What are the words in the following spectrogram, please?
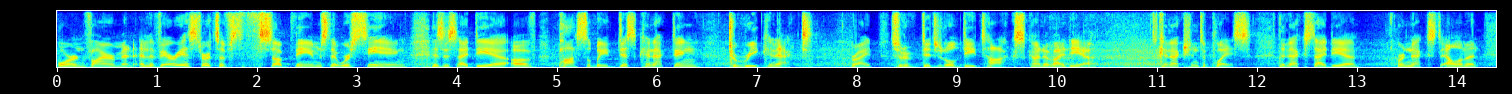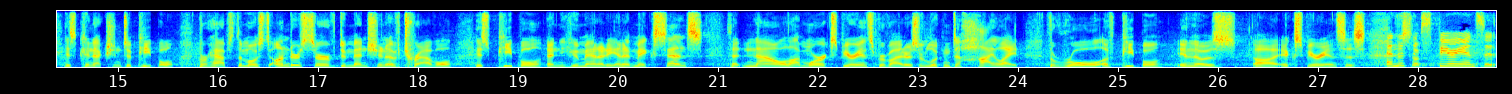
or environment. And the various sorts of sub themes that we're seeing is this idea of possibly disconnecting to reconnect, right? Sort of digital detox kind of idea. Connection to place. The next idea or next element is connection to people. Perhaps the most underserved dimension of travel is people and humanity. And it makes sense that now a lot more experience providers are looking to highlight the role of people in those uh, experiences. And this, this experience is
